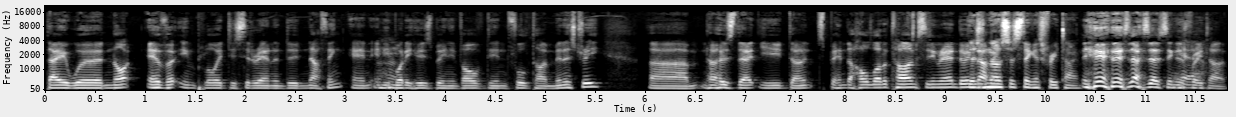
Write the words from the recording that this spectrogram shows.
They were not ever employed to sit around and do nothing. And Mm-hmm. anybody who's been involved in full time ministry um, knows that you don't spend a whole lot of time sitting around doing There's nothing. no such thing as free time. Yeah, there's no such thing as free time.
